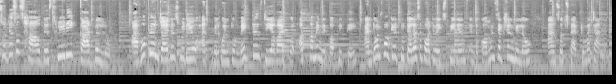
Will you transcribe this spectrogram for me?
So this is how this 3D card will look. I hope you enjoyed this video and we're going to make this DIY for upcoming Republic Day. And don't forget to tell us about your experience in the comment section below and subscribe to my channel.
